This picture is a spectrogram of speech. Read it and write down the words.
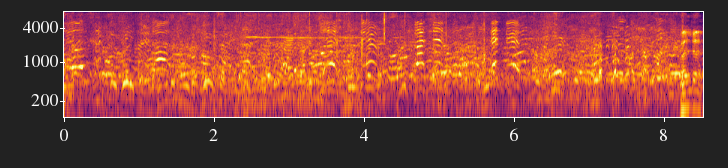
Well done.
